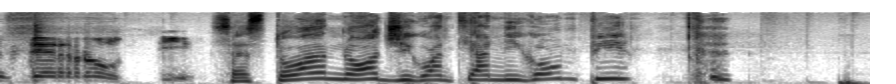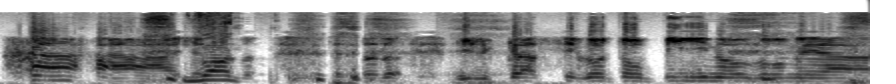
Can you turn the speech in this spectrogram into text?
Ininterrotti. Sesto anno, oggi quanti anni compi? c'è stato il classico topino come a...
